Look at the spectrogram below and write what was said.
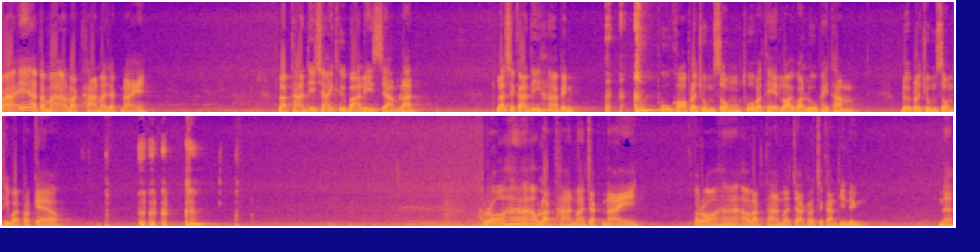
ว่าเอออาตมาเอาหลักฐานมาจากไหน หลักฐานที่ใช้คือบาลีสามรัฐรัชกาลที่ 5 เป็นผู้ขอประชุมสงฆ์ทั่วประเทศร้อยกว่ารูปให้ทำโดยประชุมสงฆ์ที่วัดพระแก้ว รอห้าเอาหลักฐานมาจากไหน รอห้าเอาหลักฐานมาจากรัชกาลที่หนึ่งนะ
